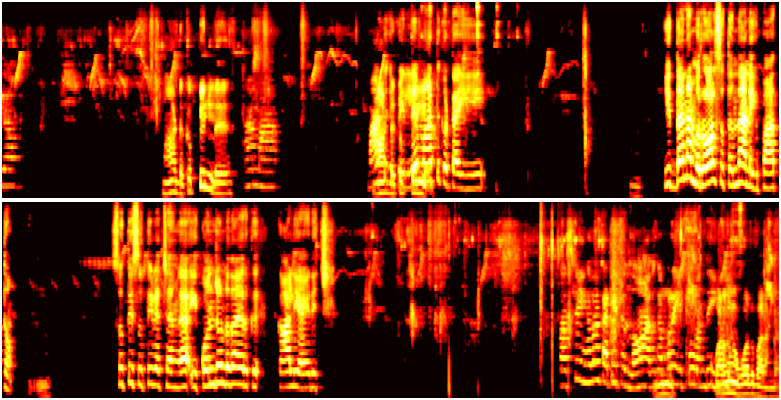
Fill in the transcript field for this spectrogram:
இதோ. மாட்டுக்கு பில்லு. ஆமா. மாட்டுக்கு பில்லு பில்லு. மாட்டு கொட்டாயி ம். இதுதான் நம்ம ரோல் சுத்தந்து அன்னைக்கு பார்த்தோம். சுத்தி சுத்தி வச்சாங்க. இது கொஞ்சோண்டு தான் இருக்கு. காலி ஆயிடுச்சு. ஃபர்ஸ்ட் இங்க தான் கட்டிட்டு இருந்தோம். அதுக்கப்புறம் இப்போ வந்து இங்க. குரங்கு அங்கே போகுது பாருங்க.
